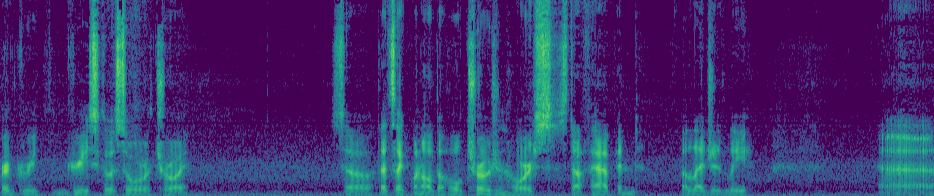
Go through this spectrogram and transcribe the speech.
or Greek, Greece goes to war with Troy. So that's like when all the whole Trojan horse stuff happened, allegedly. Uh,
